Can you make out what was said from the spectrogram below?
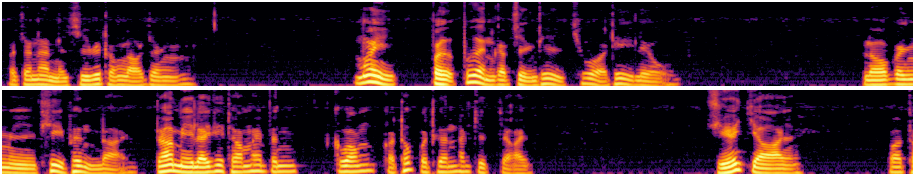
เพราะฉะนั้นในชีวิตของเราจึง ไม่เปิดเพื่อนกับสิ่งที่ชั่วที่เร็วเราก็ยังมีที่พึ่งได้ ถ้ามีอะไรที่ทำให้เป็นความกระทบกระเทือนทางจิตใจ เสียใจเพราะท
